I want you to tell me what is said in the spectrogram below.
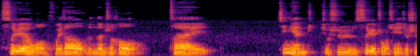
四月我回到伦敦之后。在今年就是四月中旬，也就是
